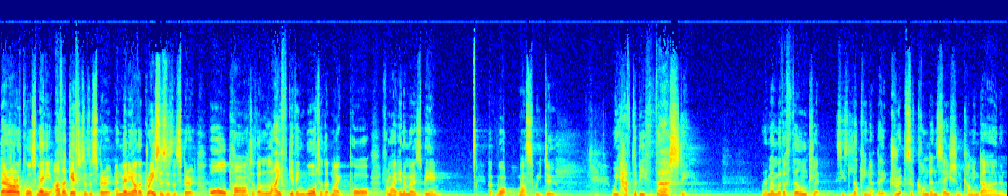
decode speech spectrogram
There are, of course, many other gifts of the Spirit and many other graces of the Spirit, all part of the life giving water that might pour from our innermost being. But what must we do? We have to be thirsty. Remember the film clip as he's looking at the drips of condensation coming down and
